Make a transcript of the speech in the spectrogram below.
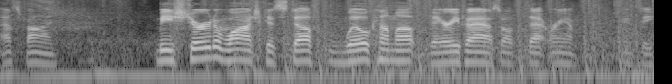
That's fine. Be sure to watch because stuff will come up very fast off that ramp. You can see.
